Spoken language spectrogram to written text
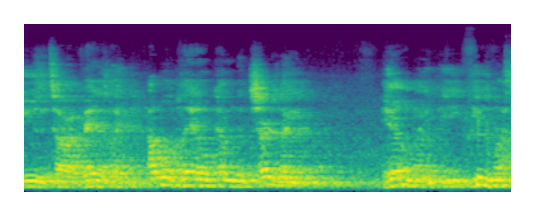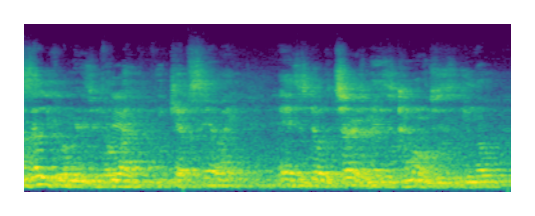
use it to our advantage. Like I wasn't planning on coming to church. Like him, like he, he was my celly for a minute, you know. Yeah. Like he kept saying, like, man, just go to church, man. Just come on, just you know.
